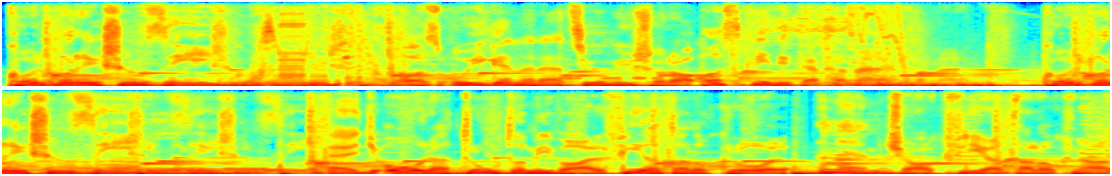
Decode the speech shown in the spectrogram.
Corporation Z Az új generáció műsora a Spirit fm Corporation Z. Egy óra Trunktomival fiatalokról, nem csak fiataloknak.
